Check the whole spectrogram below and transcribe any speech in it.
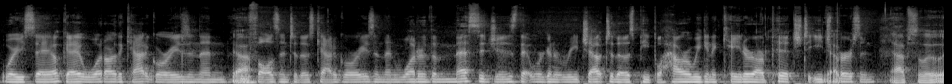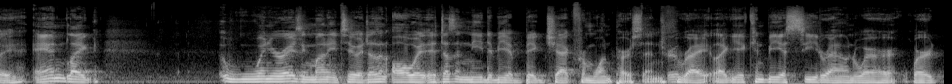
where you say, okay, what are the categories, and then Yeah. who falls into those categories, and then what are the messages that we're going to reach out to those people? How are we going to cater our pitch to each Yep. person? Absolutely. And like when you're raising money too, it doesn't always it doesn't need to be a big check from one person, True. right? Like it can be a seed round where where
